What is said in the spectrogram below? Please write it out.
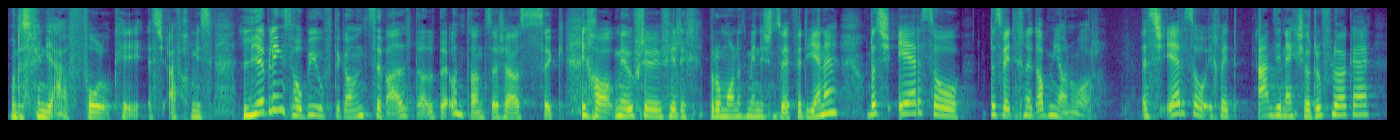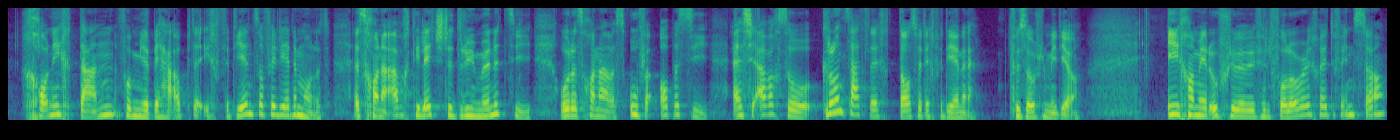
Und das finde ich auch voll okay. Es ist einfach mein Lieblingshobby auf der ganzen Welt, Alter. Und dann ist auch sick. Ich habe mir aufgeschrieben, wie viel ich pro Monat mindestens verdienen Und das ist eher so, das will ich nicht ab Januar. Es ist eher so, ich will Ende nächstes Jahr drauf schauen, kann ich dann von mir behaupten, ich verdiene so viel jeden Monat. Es kann auch einfach die letzten drei Monate sein. Oder es kann auch ein Auf und sein. Es ist einfach so, grundsätzlich, das will ich verdienen. Für Social Media. Ich habe mir aufgeschrieben, wie viele Follower ich auf Insta.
